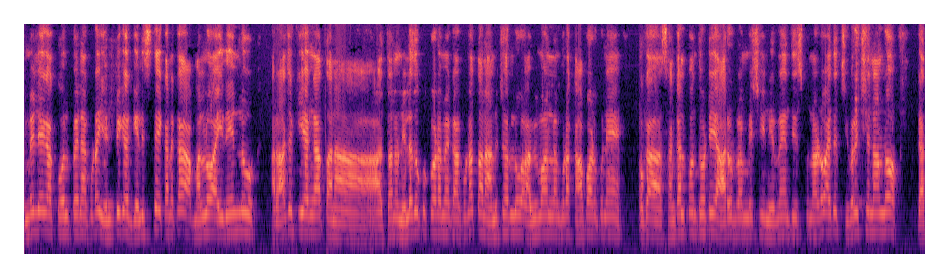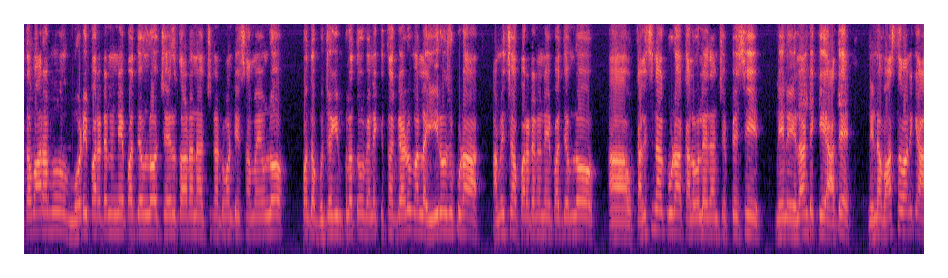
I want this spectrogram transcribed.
ఎమ్మెల్యేగా కోల్పోయినా కూడా ఎంపీగా గెలిస్తే కనుక మళ్ళీ ఐదేళ్ళు రాజకీయంగా తన తను నిలదొక్కుకోవడమే కాకుండా తన అనుచరులు అభిమానులను కూడా కాపాడుకునే ఒక సంకల్పంతో ఆరూర్ రమేష్ ఈ నిర్ణయం తీసుకున్నాడు. అయితే చివరి క్షణంలో గత వారము మోడీ పర్యటన నేపథ్యంలో చేరుతాడని వచ్చినటువంటి సమయంలో కొంత బుజ్జగింపులతో వెనక్కి తగ్గాడు. మళ్ళీ ఈ రోజు కూడా అమిత్ షా పర్యటన నేపథ్యంలో ఆ కలిసినా కూడా కలవలేదని చెప్పేసి నేను ఎలాంటి అదే నిన్న వాస్తవానికి ఆ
